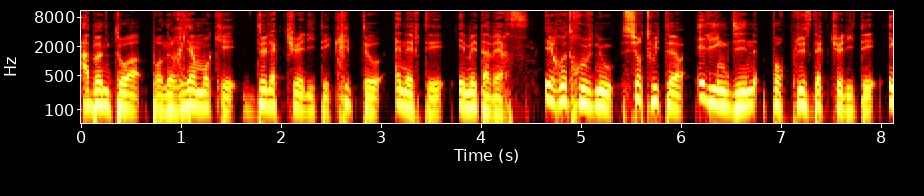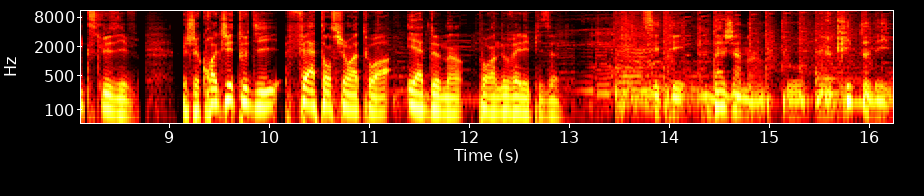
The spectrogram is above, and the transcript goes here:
Abonne-toi pour ne rien manquer de l'actualité crypto, NFT et métaverse. Et retrouve-nous sur Twitter et LinkedIn pour plus d'actualités exclusives. Je crois que j'ai tout dit, fais attention à toi et à demain pour un nouvel épisode. C'était Benjamin pour le Crypto Daily.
